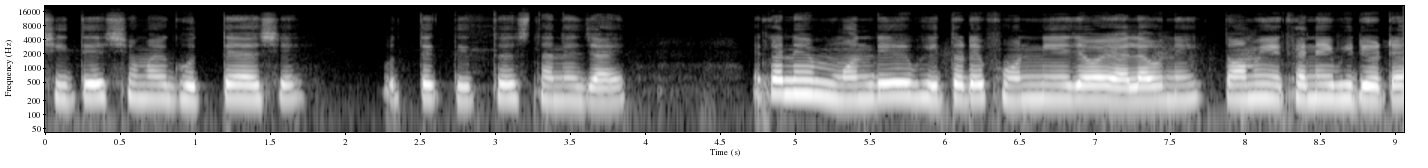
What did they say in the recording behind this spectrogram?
শীতের সময় ঘুরতে আসে, প্রত্যেক তীর্থস্থানে যায়। এখানে মন্দিরের ভিতরে ফোন নিয়ে যাওয়ার অ্যালাউ নেই, তো আমি এখানে ভিডিওটা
